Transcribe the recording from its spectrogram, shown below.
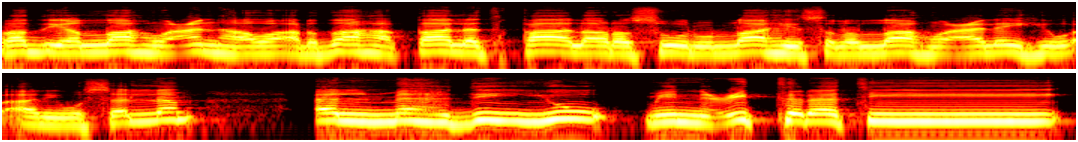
رضي الله عنها وأرضاها قالت قال رسول الله صلى الله عليه وآله وسلم المهدي من عترتي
